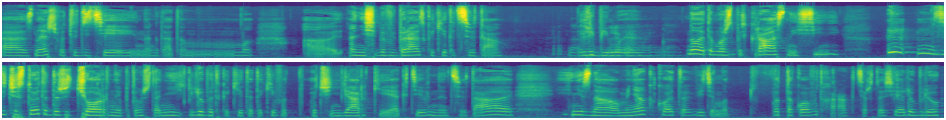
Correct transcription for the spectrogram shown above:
э, знаешь, вот у детей иногда там э, они себе выбирают какие-то цвета да, любимые. любимые да. Ну, это может быть красный, синий. Зачастую это даже черные, потому что они любят какие-то такие вот очень яркие, активные цвета. И не знаю, у меня какой-то, видимо, вот такой вот характер. То есть я люблю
